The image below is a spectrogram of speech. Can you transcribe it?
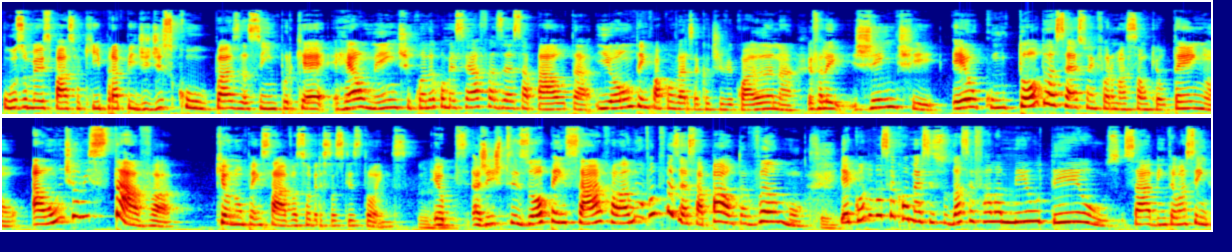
Uso o meu espaço aqui para pedir desculpas, assim, porque realmente, quando eu comecei a fazer essa pauta, e ontem com a conversa que eu tive com a Ana, eu falei, gente, eu com todo o acesso à informação que eu tenho, aonde eu estava? Que eu não pensava sobre essas questões. Uhum. Eu, a gente precisou pensar, falar, não, vamos fazer essa pauta? Vamos. Sim. E aí, quando você começa a estudar, você fala, meu Deus, sabe? Então, assim,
